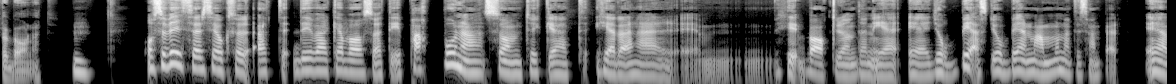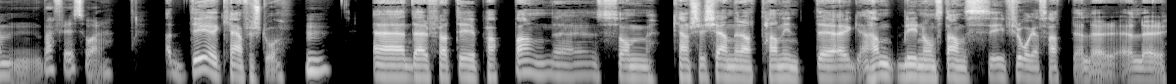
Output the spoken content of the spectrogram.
för barnet. Mm. Och så visar det sig också att det verkar vara så att det är papporna som tycker att hela den här eh, bakgrunden är, är jobbigast, jobbigare än mammorna till exempel. Eh, varför är det så? Det kan jag förstå. Mm. Eh, därför att det är pappan eh, som kanske känner att han inte, han blir någonstans ifrågasatt eller, eller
